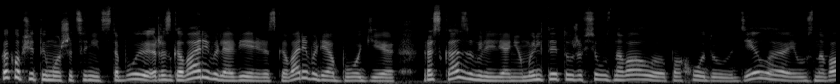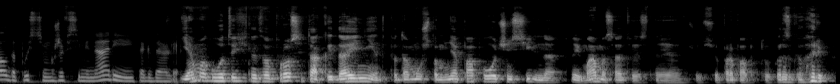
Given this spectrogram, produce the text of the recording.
Как вообще ты можешь оценить? С тобой разговаривали о вере, разговаривали о Боге, рассказывали ли о нем, или ты это уже все узнавал по ходу дела и узнавал, допустим, уже в семинарии и так далее? Я могу ответить на этот вопрос и так, и да, и нет, потому что у меня папа очень сильно, ну и мама, соответственно, я все про папу только разговариваю,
